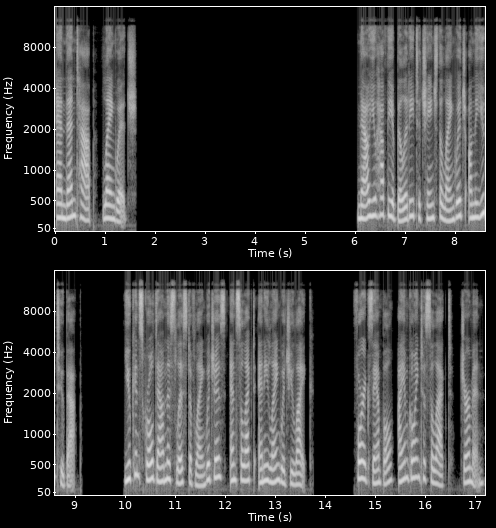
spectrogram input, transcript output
And then tap Language. Now you have the ability to change the language on the YouTube app. You can scroll down this list of languages and select any language you like. For example, I am going to select German.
